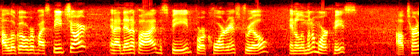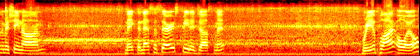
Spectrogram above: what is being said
I'll look over my speed chart and identify the speed for a quarter inch drill in aluminum workpiece. I'll turn the machine on, make the necessary speed adjustment, reapply oil,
